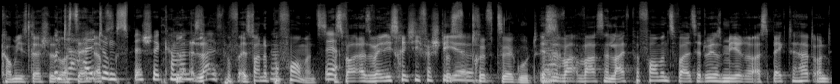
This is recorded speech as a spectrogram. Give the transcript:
Comedy Special Unterhaltungsspecial kann man live, Es war eine Performance. Ja. Es war, also wenn ich es richtig verstehe. Das trifft sehr gut. Ist, ja. war, war, es eine Live-Performance, weil es ja durchaus mehrere Aspekte hat und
